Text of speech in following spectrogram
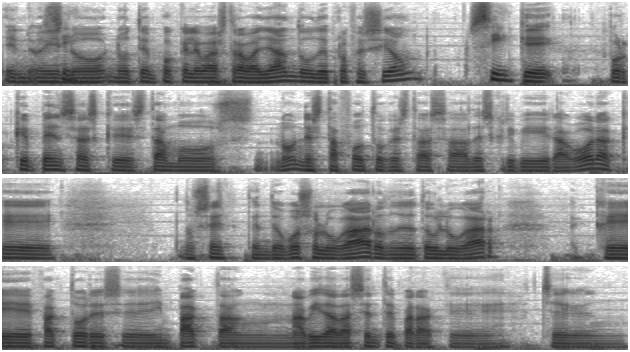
E, no, sí. no, no tempo que le vas traballando ou de profesión, sí. que por que pensas que estamos, no, nesta foto que estás a describir agora, que non sei, dende o vosso lugar ou dende o teu lugar, que factores eh, impactan na vida da xente para que cheguen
